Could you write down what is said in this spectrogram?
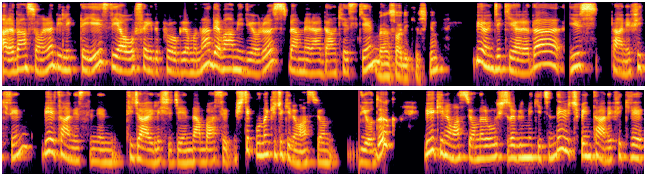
Aradan sonra birlikteyiz. Ya olsaydı programına devam ediyoruz. Ben Meral Dal Keskin. Ben Salih Keskin. Bir önceki arada 100 tane fikrin bir tanesinin ticarileşeceğinden bahsetmiştik. Buna küçük inovasyon diyorduk. Büyük inovasyonları oluşturabilmek için de 3000 tane fikri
